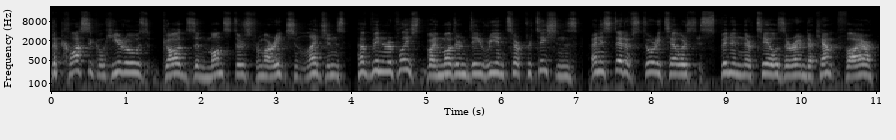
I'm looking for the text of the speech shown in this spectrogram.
The classical heroes, gods, and monsters from our ancient legends have been replaced by modern day reinterpretations, and instead of storytellers spinning their tales around a campfire,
